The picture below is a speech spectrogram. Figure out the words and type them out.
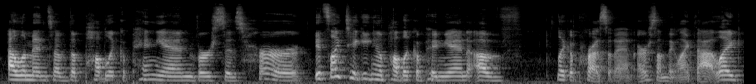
element of the public opinion versus her, it's like taking a public opinion of like a president or something like that. Like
